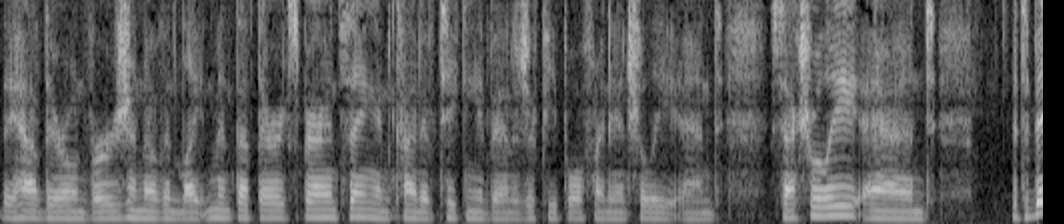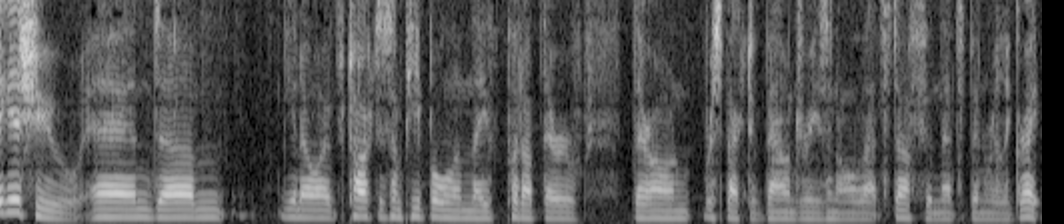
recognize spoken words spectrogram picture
they have their own version of enlightenment that they're experiencing and kind of taking advantage of people financially and sexually, and it's a big issue. And um, you know, I've talked to some people and they've put up their their own respective boundaries and all that stuff, and that's been really great.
